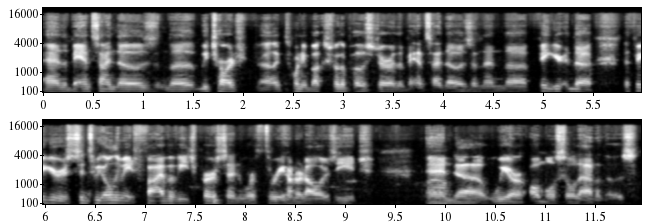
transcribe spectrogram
and the band signed those. And the we charged uh, like twenty bucks for the poster, and the band signed those. And then the figure the the figures, since we only made five of each person, were three hundred dollars each. And uh, we are almost sold out of those.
